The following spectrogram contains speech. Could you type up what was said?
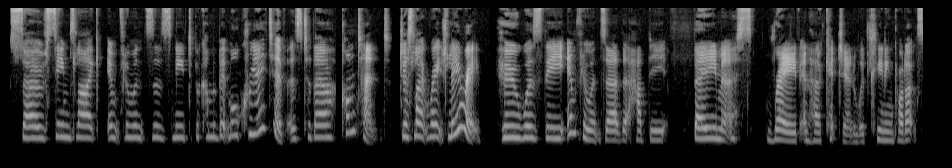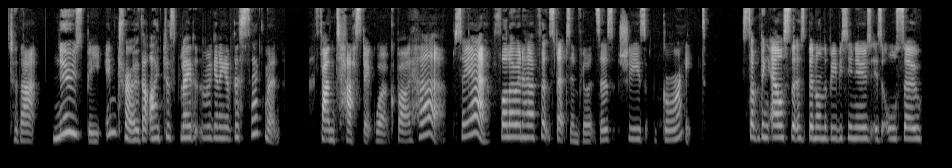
So, seems like influencers need to become a bit more creative as to their content. Just like Rach Leary, who was the influencer that had the famous rave in her kitchen with cleaning products to that Newsbeat intro that I just played at the beginning of this segment. Fantastic work by her. So, yeah, follow in her footsteps, influencers. She's great. Something else that has been on the BBC News is also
